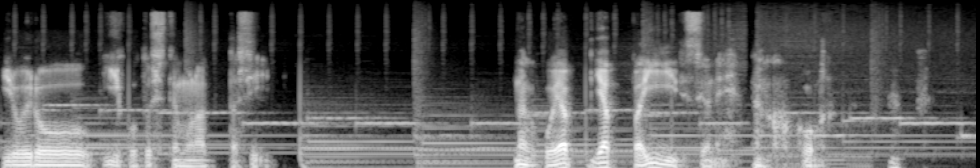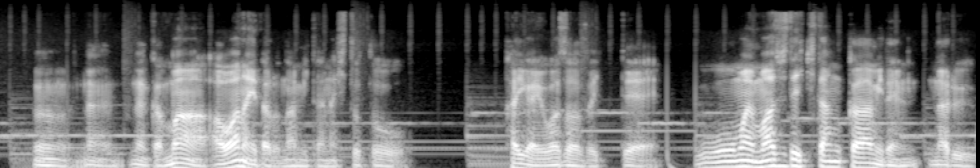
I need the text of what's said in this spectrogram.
いろいろいいことしてもらったし、なんかこうや、やっぱいいですよね。なんかこううん、ななんかまあ、合わないだろうなみたいな人と、海外わざわざ行って、お前マジで来たんかみたいになる、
